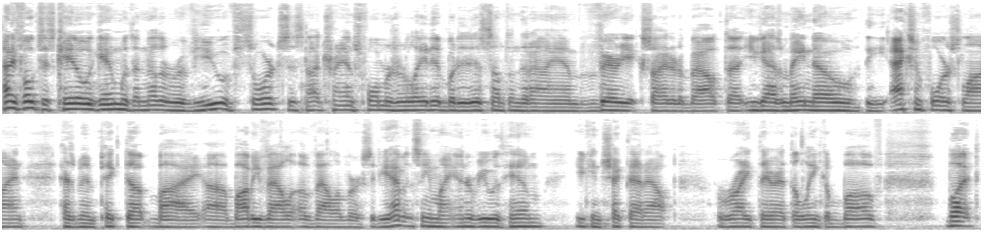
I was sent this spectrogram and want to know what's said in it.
Howdy folks, it's Kato again with another review of sorts. It's not Transformers related, but it is something that I am very excited about. Uh, you guys may know the Action Force line has been picked up by uh, Bobby Vala of Valaverse. If you haven't seen my interview with him, you can check that out right there at the link above. But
